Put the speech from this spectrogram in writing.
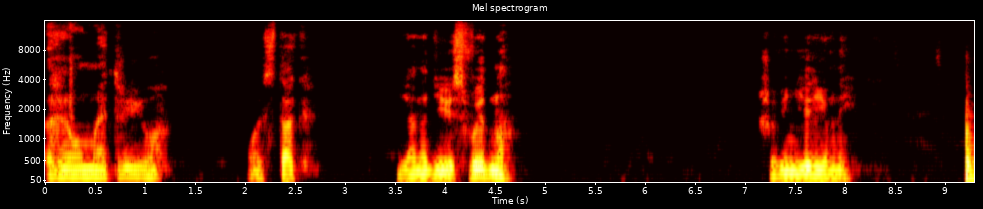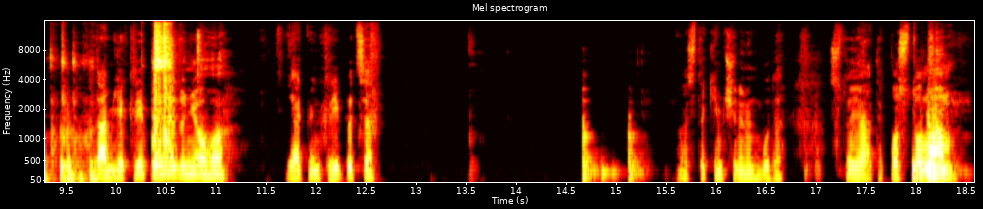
геометрію. Ось так. Я надіюсь, видно, що він є рівний. Там є кріплення до нього. Як він кріпиться. Ось таким чином він буде стояти. По столам.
